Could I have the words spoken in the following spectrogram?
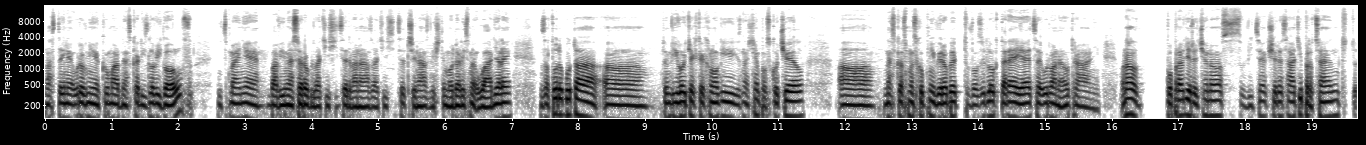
na stejné úrovni, jako má dneska dýzlový Golf. Nicméně bavíme se rok 2012-2013, když ty modely jsme uváděli. Za tu dobu ta, ten vývoj těch technologií značně poskočil a dneska jsme schopni vyrobit vozidlo, které je CO2 neutrální. Ono Popravdě řečeno, z více jak 60% eh,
